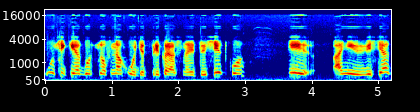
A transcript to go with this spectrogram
усики огурцов находят прекрасно эту сетку, и они висят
